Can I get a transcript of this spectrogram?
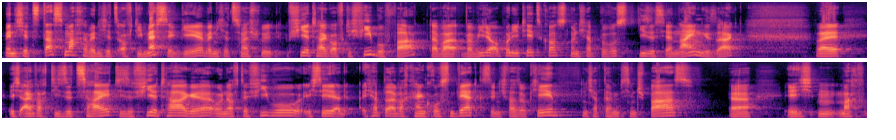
wenn ich jetzt das mache, wenn ich jetzt auf die Messe gehe, wenn ich jetzt zum Beispiel vier Tage auf die FIBO fahre, da war, war wieder Opportunitätskosten und ich habe bewusst dieses Jahr Nein gesagt, weil ich einfach diese Zeit, diese vier Tage und auf der FIBO, ich sehe, ich habe da einfach keinen großen Wert gesehen. Ich war so, okay, ich habe da ein bisschen Spaß, äh, ich mache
